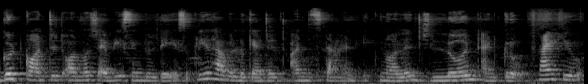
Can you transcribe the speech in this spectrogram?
good content almost every single day. So please have a look at it, understand, acknowledge, learn, and grow. Thank you.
